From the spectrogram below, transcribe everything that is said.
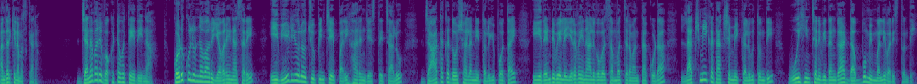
అందరికీ నమస్కారం. జనవరి ఒకటవ తేదీన కొడుకులున్నవారు ఎవరైనా సరే ఈ వీడియోలో చూపించే పరిహారం చేస్తే చాలు జాతక దోషాలన్నీ తొలగిపోతాయి ఈ రెండు వేల ఇరవై నాలుగవ సంవత్సరం అంతా కూడా లక్ష్మీ కటాక్షం మీకు కలుగుతుంది ఊహించని విధంగా డబ్బు మిమ్మల్ని వరిస్తుంది.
